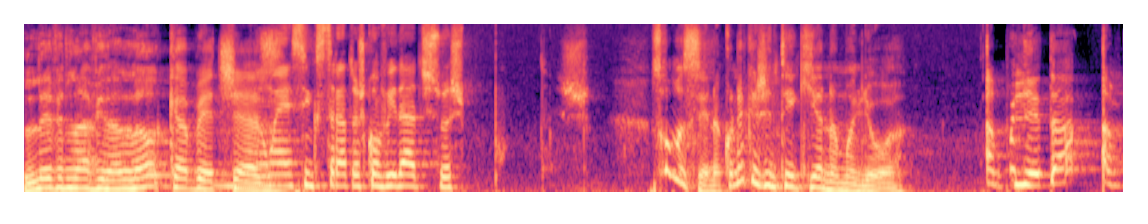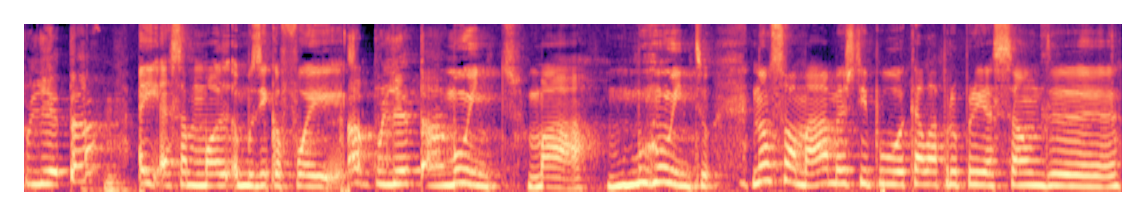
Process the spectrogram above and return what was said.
Living la vida louca, bitches. Não é assim que se trata os convidados, suas putas. Só uma cena, quando é que a gente tem aqui a Ana Malhoa? Ampulheta, ampulheta, Aí, essa música foi ampulheta. muito má, muito. Não só má, mas tipo aquela apropriação de.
